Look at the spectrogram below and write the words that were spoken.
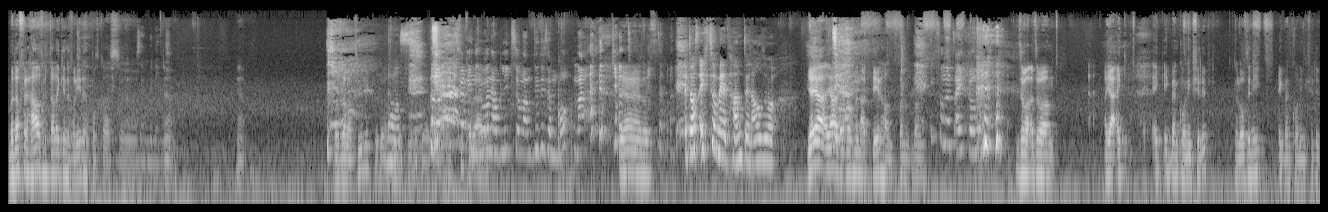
Maar dat verhaal vertel ik in de volledige podcast. eh. We zijn benieuwd. ja. ja. Was dat natuurlijk? Dat Dat was was- natuurlijk raar. Johanna blik zo van, dit is een mop, maar ik kan Ja, het dat- niet. Het was echt zo met hand en al zo. Ja, ja, ja, dat was mijn acteerhand. Dan, dan, Ik vond het iconic. zo, zo van... Ah ja, ik, ik, ik ben koning Filip. Geloofde niet? Ik ben koning Filip.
